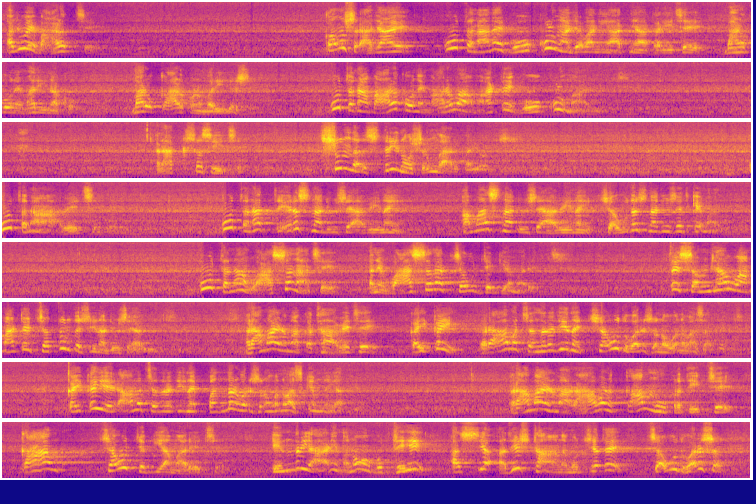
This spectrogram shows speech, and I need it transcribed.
હજુ એ બાળક છે. કંસ રાજાએ પૂતનાને ગોકુળમાં જવાની આજ્ઞા કરી છે, બાળકોને મારી નાખો. મારો કાળ પણ મરી જશે. પૂતના બાળકોને મારવા માટે ગોકુળમાં આવ્યું રાક્ષસી છે. સુંદર સ્ત્રીનો શૃંગાર કર્યો છે. પૂતના આવે છે. પૂતના તેરસ ના દિવસે આવી નહીં અમાસ ના દિવસે આવી નહીં ચૌદસ ના દિવસે જ કેમ આવી? પૂતના વાસના છે અને વાસના ચૌદ જગ્યામાં રહે છે. તે સમજાવવા માટે ચતુર્દશી ના દિવસે આવી છે. રામાયણમાં કથા આવે છે, કઈ કઈ રામચંદ્રજીને ચૌદ વર્ષનો વનવાસ આપે છે. કઈ કઈ રામચંદ્રજીને પંદર વર્ષનો વનવાસ કેમ નહીં આપ્યો? રામાયણમાં રાવણ કામનું પ્રતીક છે, કામ ચૌદ જગ્યામાં રહે છે. ઇન્દ્રિયાણી મનોબુદ્ધિ અસ્ય અધિષ્ઠાન મુચ્યતે ચૌદ વર્ષ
